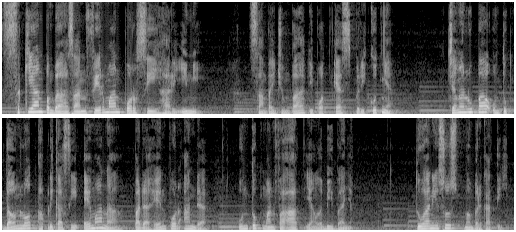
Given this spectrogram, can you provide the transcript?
Sekian pembahasan firman porsi hari ini. Sampai jumpa di podcast berikutnya. Jangan lupa untuk download aplikasi Emana pada handphone Anda untuk manfaat yang lebih banyak. Tuhan Yesus memberkati.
